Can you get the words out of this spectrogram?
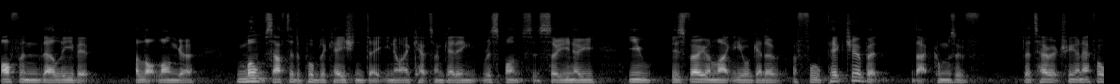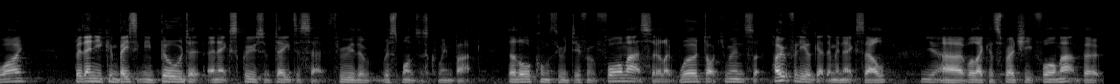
often they'll leave it a lot longer. Months after the publication date, you know, I kept on getting responses. So, you know, you, you it's very unlikely you'll get a, a full picture, but that comes with the territory on FOI. But then you can basically build a, an exclusive data set through the responses coming back. They'll all come through different formats, so like Word documents. Hopefully you'll get them in Excel, yeah. uh, or like a spreadsheet format, but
